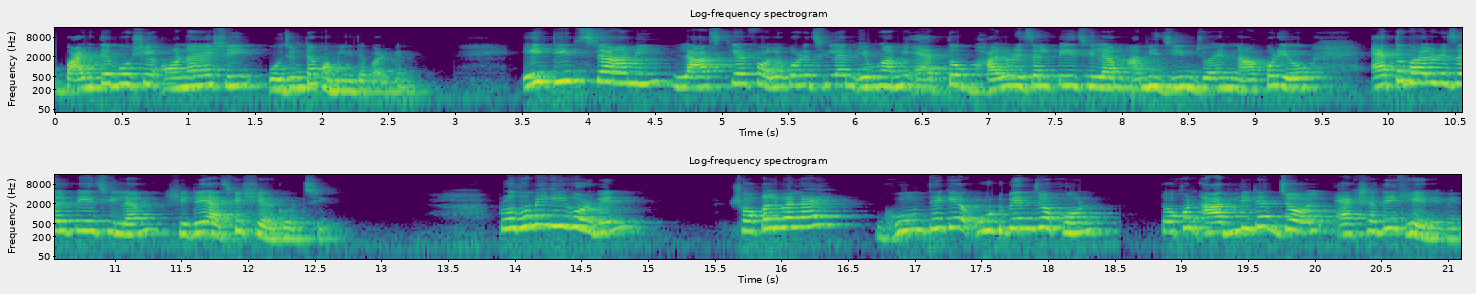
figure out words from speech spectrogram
বাড়িতে বসে অনায়াসেই ওজনটা কমিয়ে নিতে পারবেন। এই টিপসটা আমি লাস্ট ইয়ার ফলো করেছিলাম এবং আমি এত ভালো রেজাল্ট পেয়েছিলাম, আমি জিম জয়েন না করেও এত ভালো রেজাল্ট পেয়েছিলাম, সেটাই আজকে শেয়ার করছি। প্রথমে কি করবেন? সকালবেলায় ঘুম থেকে উঠবেন যখন, তখন আধ লিটার জল একসাথেই খেয়ে নেবেন।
